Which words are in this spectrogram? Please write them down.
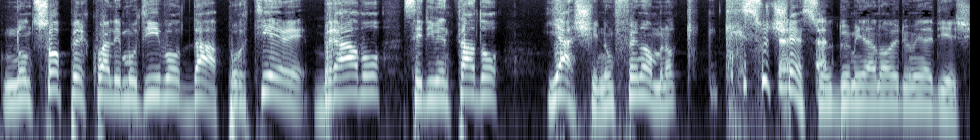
non so per quale motivo da portiere bravo sei diventato Yashin, un fenomeno. Che, che è successo nel 2009-2010?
